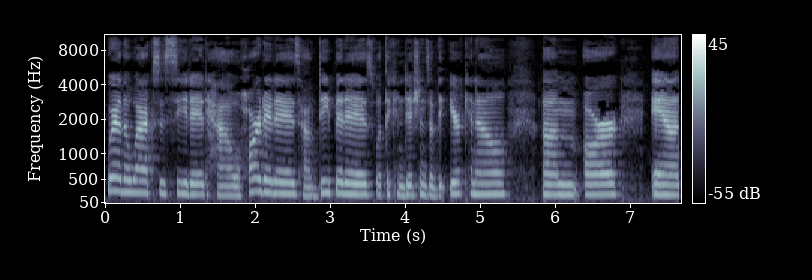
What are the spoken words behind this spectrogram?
where the wax is seated, how hard it is, how deep it is, what the conditions of the ear canal um, are, and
